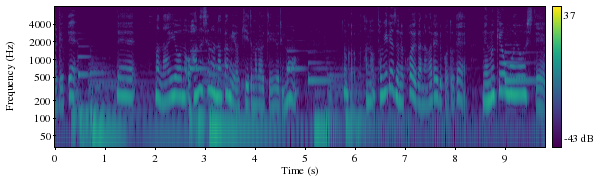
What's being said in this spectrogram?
上げてで、まあ、内容のお話の中身を聞いてもらうというよりもなんかあの途切れずに声が流れることで眠気を催して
